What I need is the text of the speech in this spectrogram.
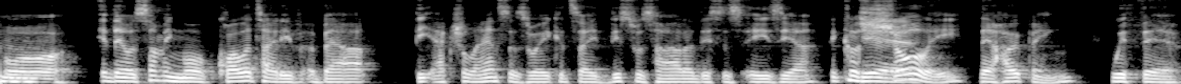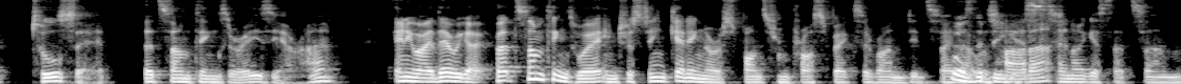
Mm. Or if there was something more qualitative about the actual answers where you could say, this was harder, this is easier. Because yeah. surely they're hoping with their tool set that some things are easier, right? Anyway, there we go. But some things were interesting. Getting a response from prospects, everyone did say was that was biggest. harder, and I guess that's um,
